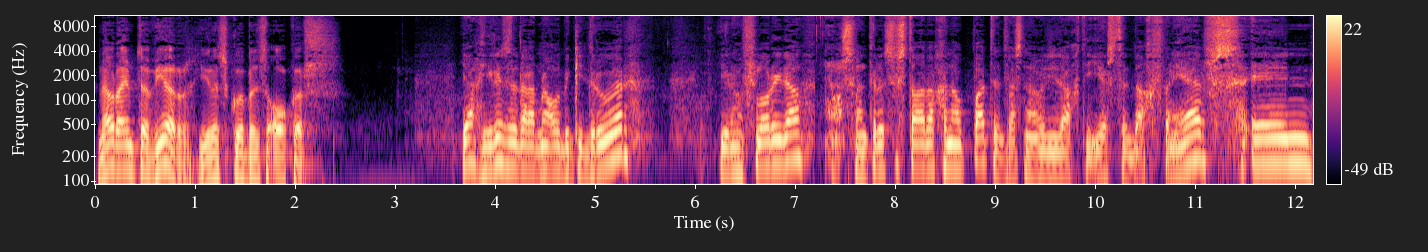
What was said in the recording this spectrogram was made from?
Nou ruimte weer, hier is Kobus Olkers. Ja, hier is dit dan nou al 'n bietjie droër hier in Florida. Ons winter is so stadig gaan op pad. Dit was nou die dag die eerste dag van die herfs en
